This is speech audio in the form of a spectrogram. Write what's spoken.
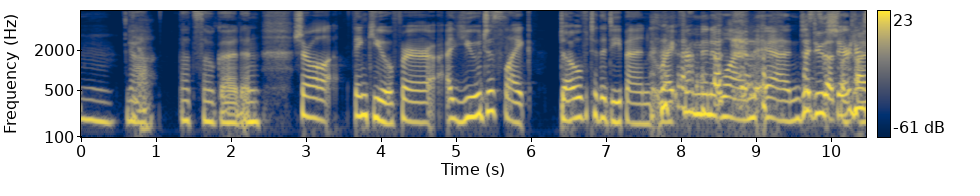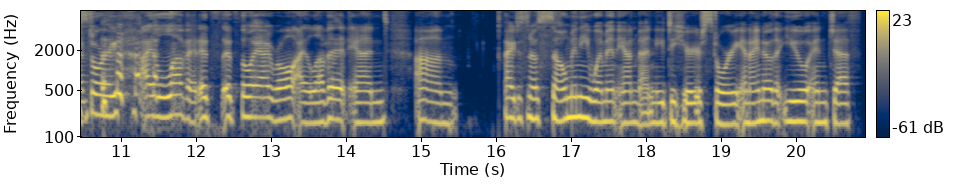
Mm, yeah, yeah, that's so good. And Cheryl, thank you for uh, you just like dove to the deep end right from minute one and just do shared sometimes. your story. I love it. It's it's the way I roll. I love it. And um I just know so many women and men need to hear your story. And I know that you and Jeff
